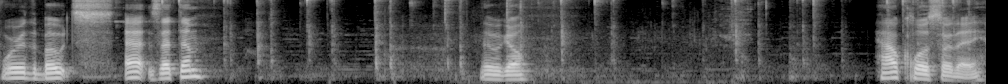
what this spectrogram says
Where are the boats at? Is that them? There we go. How close are they?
